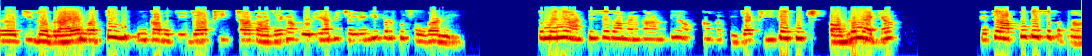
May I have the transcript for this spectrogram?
कि घबराए मत तो उनका भतीजा ठीक ठाक आ जाएगा, गोलियाँ भी चलेंगी, पर कुछ होगा नहीं। तो मैंने आंटी से कहा, मैंने कहा, आंटी, आपका भतीजा ठीक है, कुछ प्रॉब्लम है क्या? कहते, आपको कैसे पता?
